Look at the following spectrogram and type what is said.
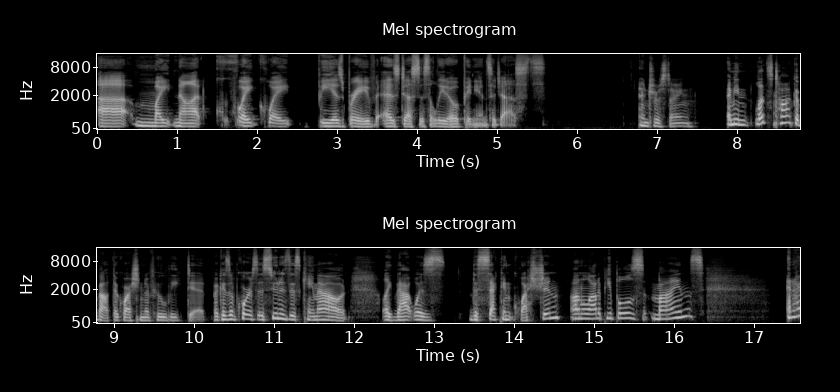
uh, might not quite quite be as brave as Justice Alito opinion suggests. Interesting. I mean, let's talk about the question of who leaked it. Because, of course, as soon as this came out, like that was the second question on a lot of people's minds. And I,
